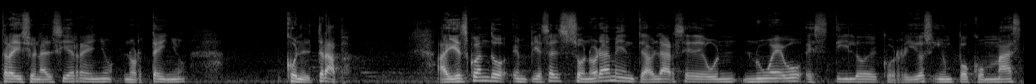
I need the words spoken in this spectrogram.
tradicional cierreño, norteño, con el trap. Ahí es cuando empieza sonoramente a hablarse de un nuevo estilo de corridos y un poco más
